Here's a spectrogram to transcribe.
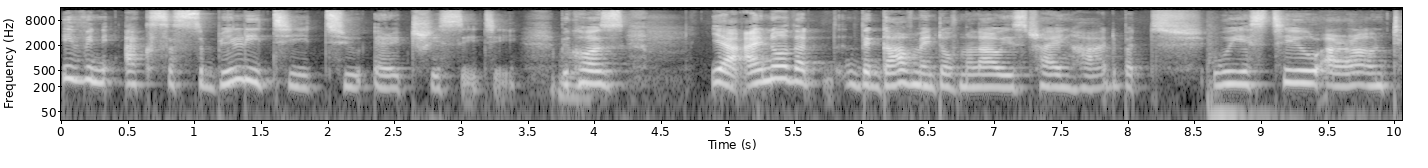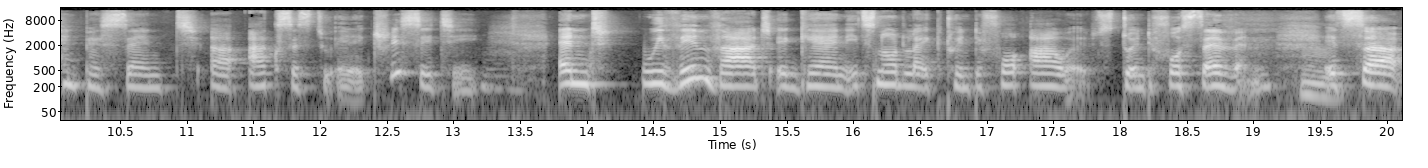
even accessibility to electricity. Because, yeah, I know that the government of Malawi is trying hard, but we are still around 10% uh, access to electricity. And within that, again, it's not like 24 hours, 24 7. It's uh,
